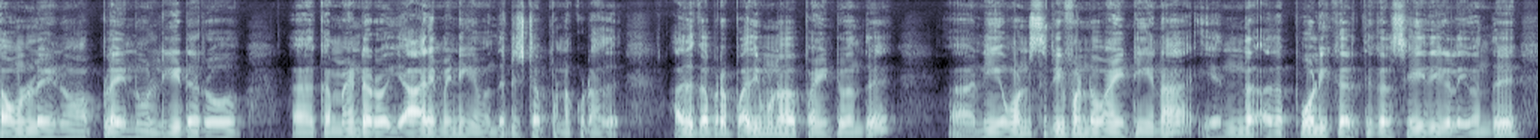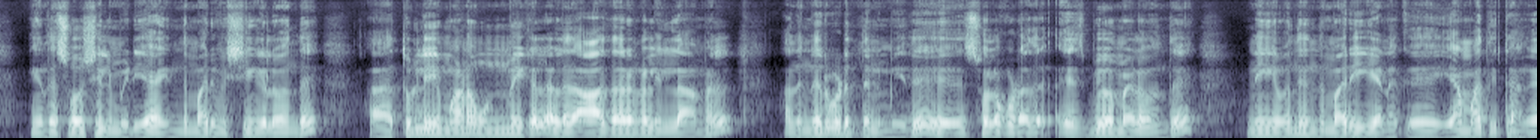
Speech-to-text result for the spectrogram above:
டவுன்லைனோ அப்ளைனோ லீடரோ கமாண்டரோ யாரையுமே நீங்கள் வந்து டிஸ்டர்ப் பண்ணக்கூடாது. அதுக்கப்புறம் பதிமூணாவது பாயிண்ட் வந்து நீங்கள் ஒன்ஸ் ரீஃபண்ட் வாங்கிட்டீங்கன்னா எந்த அதை போலி கருத்துக்கள் செய்திகளை வந்து நீங்கள் இந்த சோஷியல் மீடியா இந்த மாதிரி விஷயங்கள் வந்து துல்லியமான உண்மைகள் அல்லது ஆதாரங்கள் இல்லாமல் அந்த நிறுவனத்தின் மீது சொல்லக்கூடாது. எஸ்பிஓ மேலே வந்து நீங்கள் வந்து இந்த மாதிரி எனக்கு ஏமாற்றிட்டாங்க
